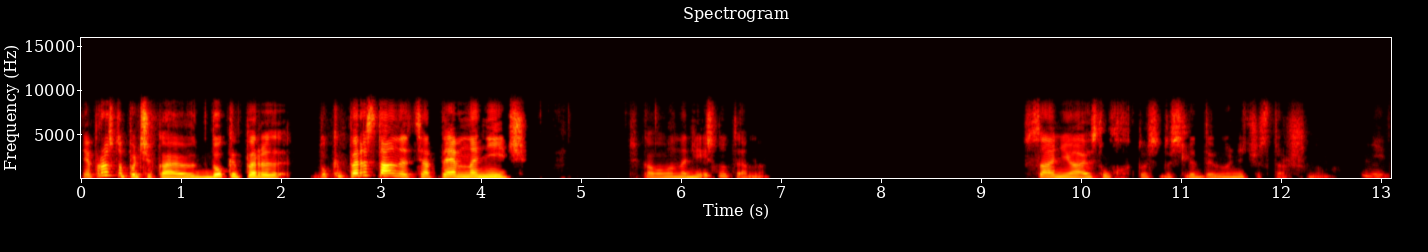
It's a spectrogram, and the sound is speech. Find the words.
Я просто почекаю, доки, пере... доки перестане ця темна ніч. Цікаво, вона дійсно темна. Сані Айсл хтось дослідив, ну нічого страшного. Ні.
